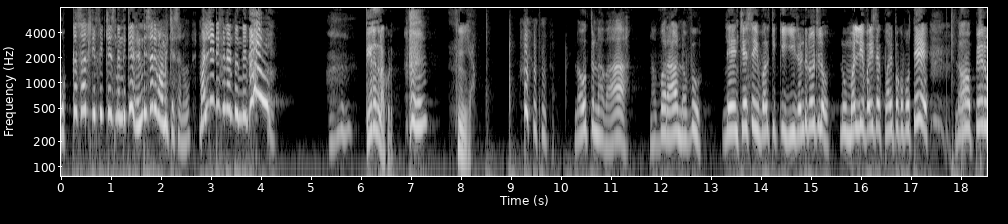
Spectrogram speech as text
ఒక్కసారి టిఫిన్ చేసినందుకే రెండు సార్లు వామిట్ చేశాను మళ్ళీ టిఫిన్ అంటుంది. తీరింది నాకు యా. నవ్వుతున్నావా? నవ్వరా? నవ్వు. నేను చేసే ఈ వర్క్కి ఈ రెండు రోజులు నువ్వు మళ్ళీ వైజాగ్ పారిపోకపోతే నా పేరు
